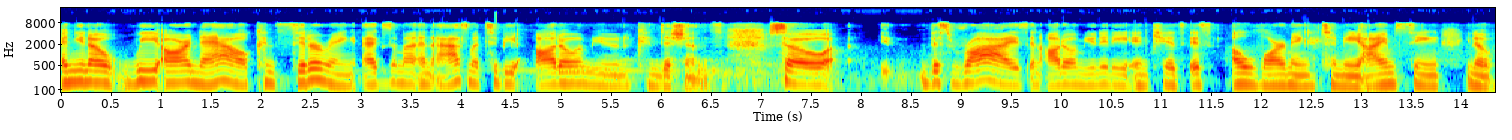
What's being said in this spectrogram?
And you know, we are now considering eczema and asthma to be autoimmune conditions. So this rise in autoimmunity in kids is alarming to me. I am seeing, you know,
